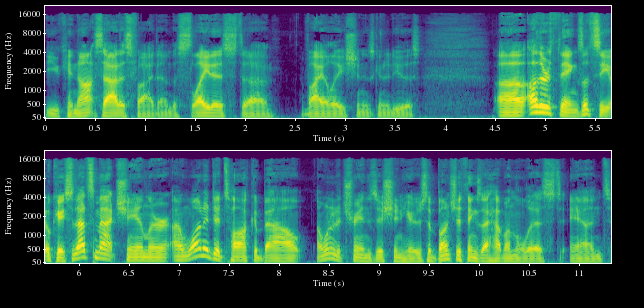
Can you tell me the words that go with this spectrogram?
you cannot satisfy them. The slightest uh, violation is going to do this. other things, let's see. Okay, so that's Matt Chandler. I wanted to talk about. I wanted to transition here. There's a bunch of things I have on the list, and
